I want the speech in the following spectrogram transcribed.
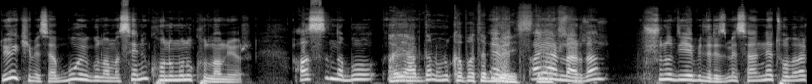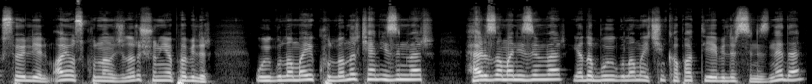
Diyor ki mesela bu uygulama senin konumunu kullanıyor. Aslında bu e, ayardan onu kapatabiliriz. Evet, ayarlardan şunu diyebiliriz. Mesela net olarak söyleyelim. iOS kullanıcıları şunu yapabilir. Uygulamayı kullanırken izin ver. Her zaman izin ver ya da bu uygulama için kapat diyebilirsiniz. Neden?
